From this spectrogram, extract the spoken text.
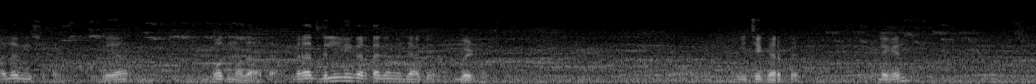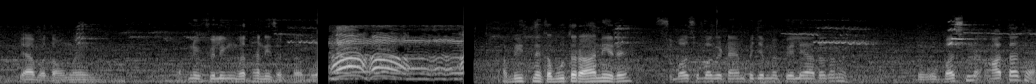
अलग ही सुकून। तो यार, बहुत मज़ा आता है। मेरा दिल नहीं करता कि मैं जाके बैठूँ, नीचे घर पे। लेकिन, क्या बताऊँ मैं, अपनी फीलिंग बता नहीं सकता। अभी इतने कबूतर आ नहीं रहे। सुबह सुबह के टाइम पे जब मैं पहले आता था ना तो वो बस में आता था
